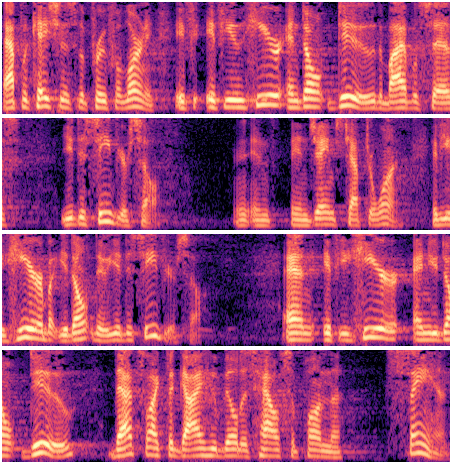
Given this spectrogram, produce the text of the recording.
Application is the proof of learning. If, if you hear and don't do, the Bible says you deceive yourself in, in, in James chapter 1. If you hear but you don't do, you deceive yourself. And if you hear and you don't do, that's like the guy who built his house upon the sand.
